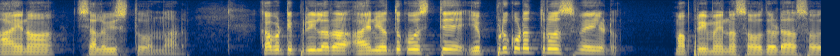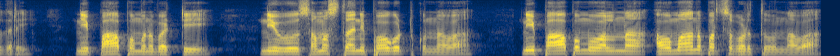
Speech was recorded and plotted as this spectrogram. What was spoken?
ఆయన సెలవిస్తూ ఉన్నాడు. కాబట్టి ప్రియులరా ఆయన యొద్దకు వస్తే ఎప్పుడు కూడా త్రోసివేయడు. మా ప్రియమైన సోదరుడా సోదరి నీ పాపమును బట్టి నీవు సమస్తాన్ని పోగొట్టుకున్నావా? నీ పాపము వలన అవమానపరచబడుతూ ఉన్నావా?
